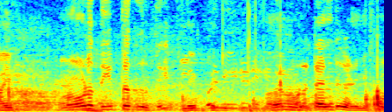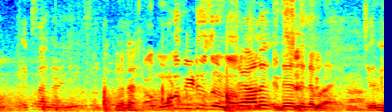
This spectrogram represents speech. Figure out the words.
വൈഫ് മോൾ ദീപ്ത കീർത്തി. മോൾ ടെൻത്ത് കഴിഞ്ഞു. ഇപ്പം എക്സാം ഇദ്ദേഹത്തിന്റെ പ്രായം. ജാനി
